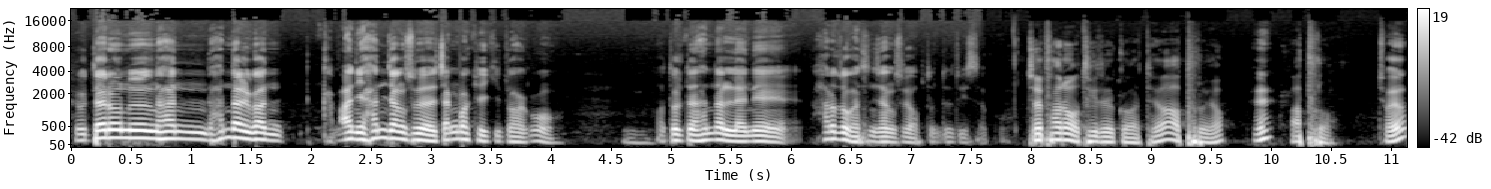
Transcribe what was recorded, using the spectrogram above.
그리고 때로는 한 한 달간 가만히 한 장소에 짱 박혀 있기도 하고 어떨 땐 한 달 내내 하루도 같은 장소에 없던 데도 있었고 재판은 어떻게 될 것 같아요 앞으로요? 예? 앞으로 저요?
